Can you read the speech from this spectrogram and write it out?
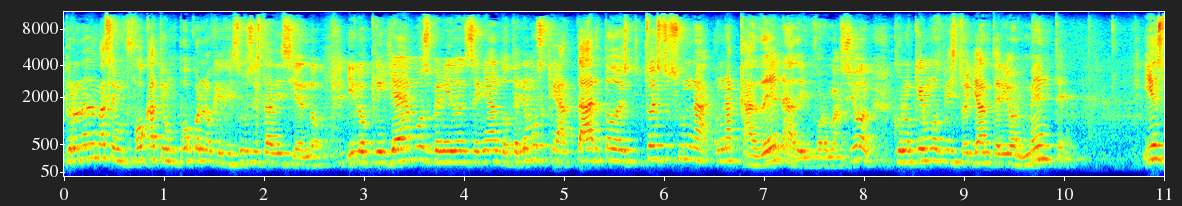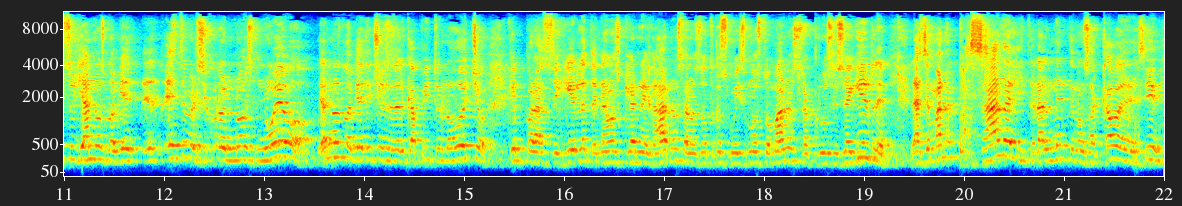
Pero nada más enfócate un poco en lo que Jesús está diciendo y lo que ya hemos venido enseñando. Tenemos que atar todo esto. Todo esto es una, una cadena de información con lo que hemos visto ya anteriormente. Y esto ya nos lo había, este versículo no es nuevo, ya nos lo había dicho desde el capítulo 8, que para seguirle tenemos que negarnos a nosotros mismos, tomar nuestra cruz y seguirle. La semana pasada literalmente nos acaba de decir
